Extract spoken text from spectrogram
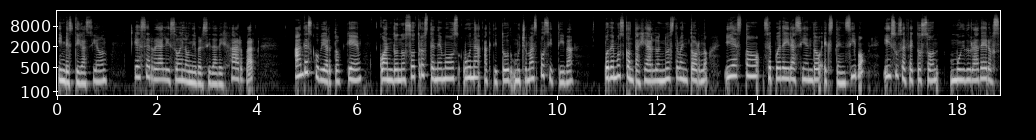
investigación que se realizó en la Universidad de Harvard, han descubierto que cuando nosotros tenemos una actitud mucho más positiva, podemos contagiarlo en nuestro entorno y esto se puede ir haciendo extensivo y sus efectos son muy duraderos.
